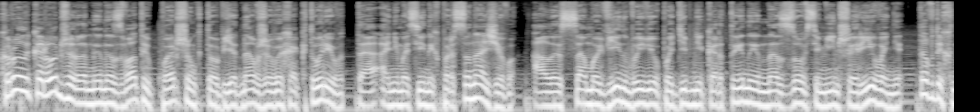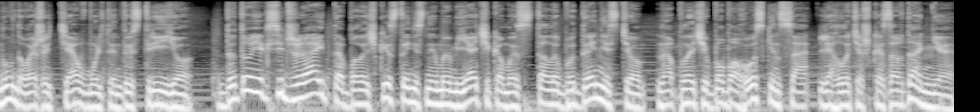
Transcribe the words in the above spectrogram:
Кролика Роджера не назвати першим, хто об'єднав живих акторів та анімаційних персонажів, але саме він вивів подібні картини на зовсім інший рівень та вдихнув нове життя в мультіндустрію. До того як CGI та балачки з тенісними м'ячиками стали буденністю, на плечі Боба Госкінса лягло тяжке завдання.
